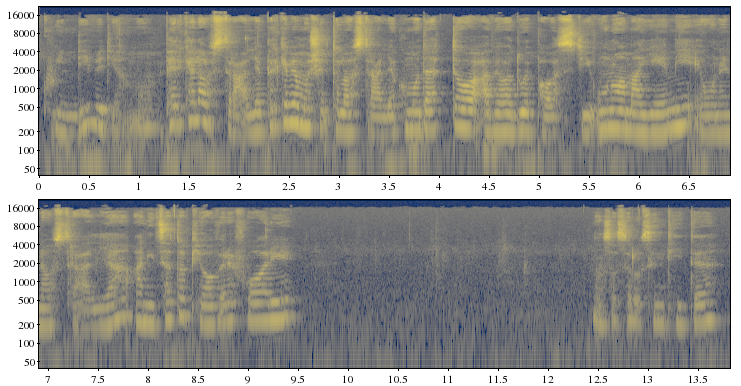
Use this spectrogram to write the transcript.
Quindi vediamo, perché l'Australia? Perché abbiamo scelto l'Australia? Come ho detto, aveva due posti, uno a Miami e uno in Australia. Ha iniziato a piovere fuori non so se lo sentite.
